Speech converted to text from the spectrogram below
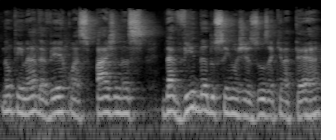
não tem nada a ver com as páginas da vida do Senhor Jesus aqui na terra,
